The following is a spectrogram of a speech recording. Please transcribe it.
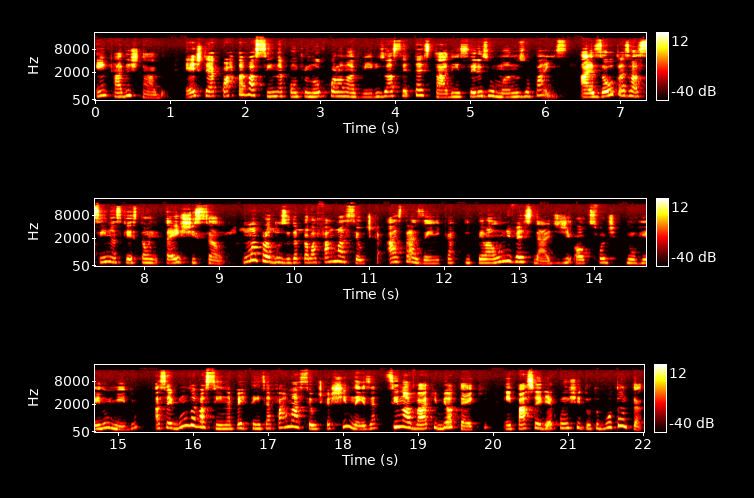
em cada estado. Esta é a quarta vacina contra o novo coronavírus a ser testada em seres humanos no país. As outras vacinas que estão em teste são uma produzida pela farmacêutica AstraZeneca e pela Universidade de Oxford, no Reino Unido. A segunda vacina pertence à farmacêutica chinesa Sinovac Biotech, em parceria com o Instituto Butantan,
